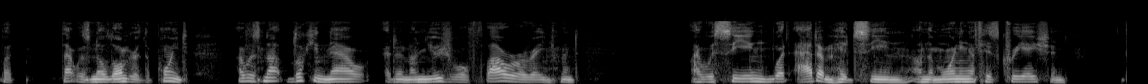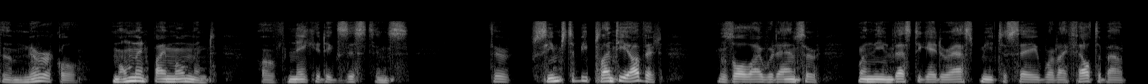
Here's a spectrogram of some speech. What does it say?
But that was no longer the point. I was not looking now at an unusual flower arrangement. I was seeing what Adam had seen on the morning of his creation, the miracle, moment by moment, of naked existence. There seems to be plenty of it, was all I would answer when the investigator asked me to say what I felt about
